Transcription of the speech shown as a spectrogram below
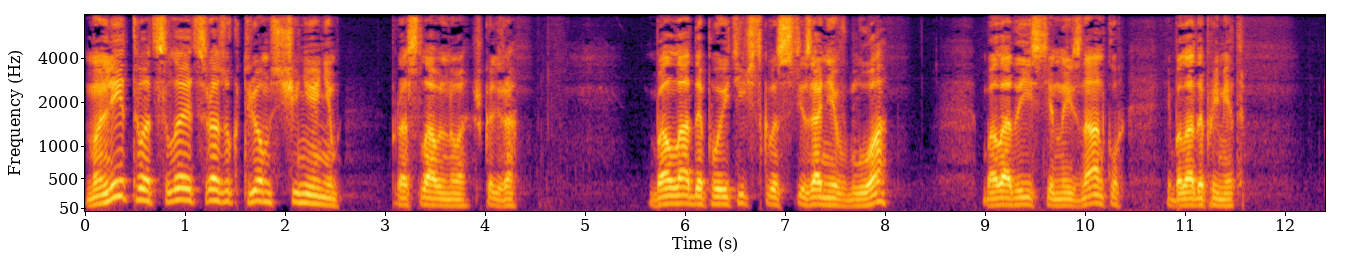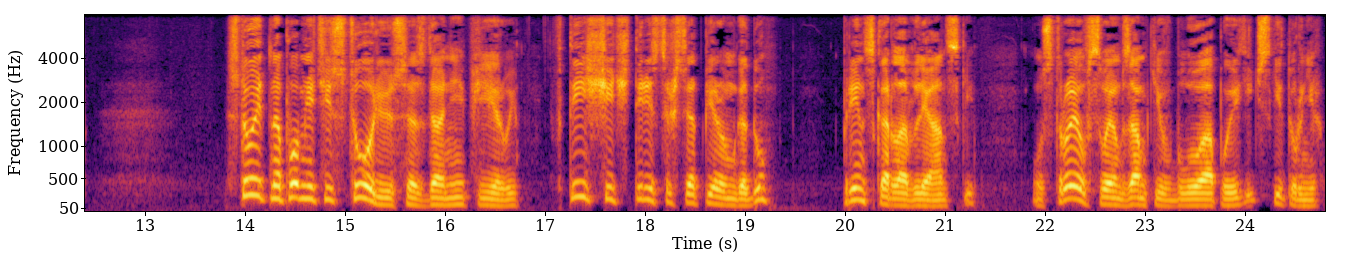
Молитва отсылает сразу к трем сочинениям прославленного шкалера. Баллада поэтического состязания в Блуа, баллада истин наизнанку и баллада примет. Стоит напомнить историю создания первой. В 1461 году принц Карл Орлеанский устроил в своем замке в Блуа поэтический турнир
